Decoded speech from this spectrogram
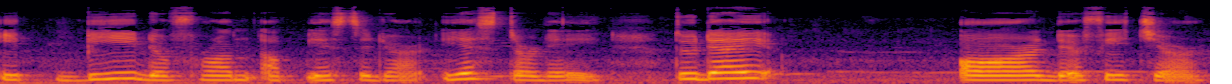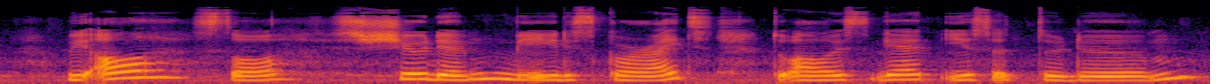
it be the front of yesterday, yesterday, today, or the future. We also shouldn't be discouraged to always get used to them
